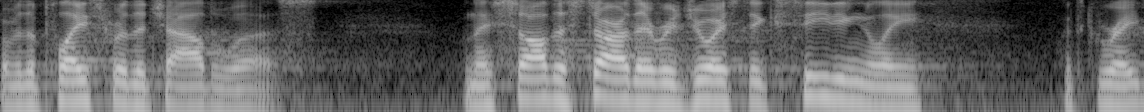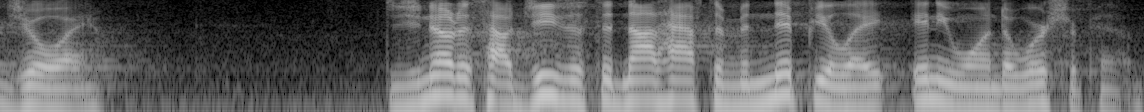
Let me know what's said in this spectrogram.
over the place where the child was. When they saw the star, they rejoiced exceedingly with great joy. Did you notice how Jesus did not have to manipulate anyone to worship him?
